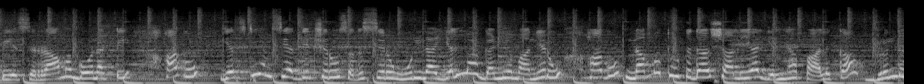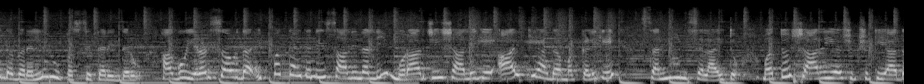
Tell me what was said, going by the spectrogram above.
ಬಿಎಸ್ ರಾಮಗೋನಟ್ಟಿ ಹಾಗೂ ಎಸ್ಡಿಎಂಸಿ ಅಧ್ಯಕ್ಷರು, ಸದಸ್ಯರು, ಊರಿನ ಎಲ್ಲ ಗಣ್ಯಮಾನ್ಯರು ಹಾಗೂ ನಮ್ಮ ತೋಟದ ಶಾಲೆಯ ಎಲ್ಲ ಪಾಲಕ ವೃಂದದವರೆಲ್ಲರೂ ಉಪಸ್ಥಿತರಿದ್ದರು. ಹಾಗೂ ಎರಡ್ ಸಾವಿರದ ಇಪ್ಪತ್ತೈದನೇ ಸಾಲಿನಲ್ಲಿ ಮೊರಾರ್ಜಿ ಶಾಲೆಗೆ ಆಯ್ಕೆಯಾದ ಮಕ್ಕಳಿಗೆ ಸನ್ಮಾನಿಸಲಾಯಿತು. ಮತ್ತು ಶಾಲೆಯ ಶಿಕ್ಷಕಿಯಾದ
